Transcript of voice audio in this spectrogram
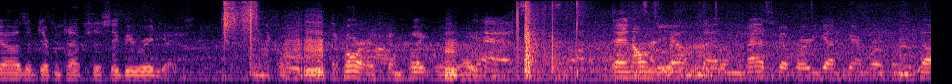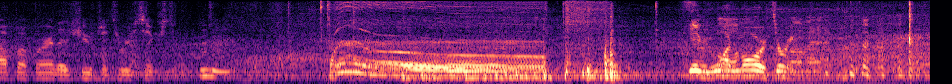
other different types of CB radios in the car. The car is completely loaded. Yeah. It's, it's a lot. And on the outside, on the mask up there, you got a camera up on the top up there that shoots a 360. Mhm. Give so you one more three.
